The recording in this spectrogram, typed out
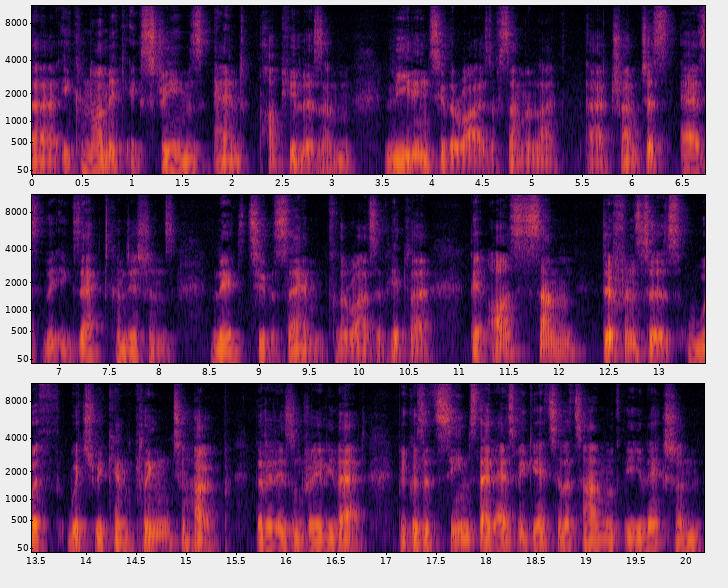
uh, economic extremes and populism leading to the rise of someone like uh, Trump, just as the exact conditions led to the same for the rise of Hitler, there are some differences with which we can cling to hope that it isn't really that. Because it seems that as we get to the time of the election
